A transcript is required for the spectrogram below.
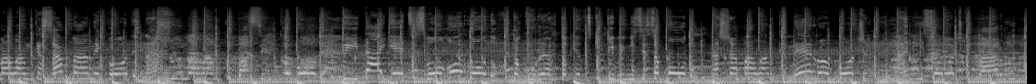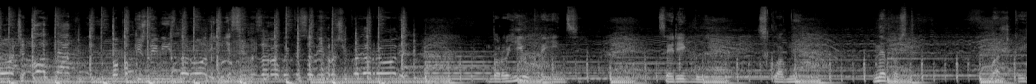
Маланка сама не ходить, нашу маланку Василько води. Питається свого роду, хто куре, хто п'є, скільки ви місяця воду. Наша маланка не робоча, на ній сорочки пару точе. Отак, бо поки живі здорові, є сили заробити собі гроші кольорові. Дорогі українці, цей рік був складний, непростий, важкий.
